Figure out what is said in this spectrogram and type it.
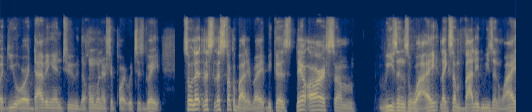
but you are diving into the homeownership part, which is great. So let, let's let's talk about it, right? Because there are some reasons why, like some valid reason why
